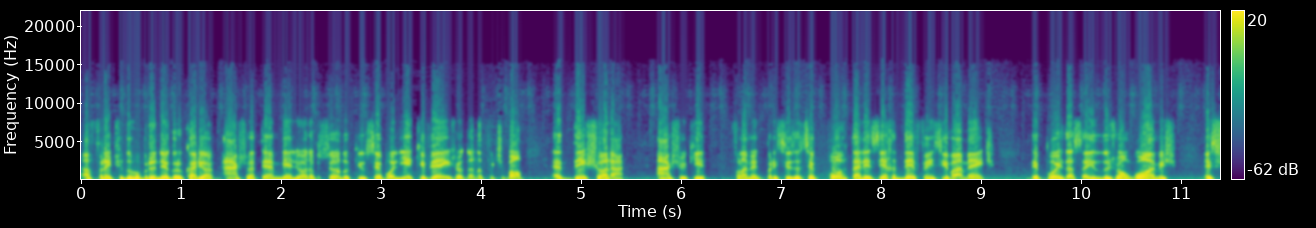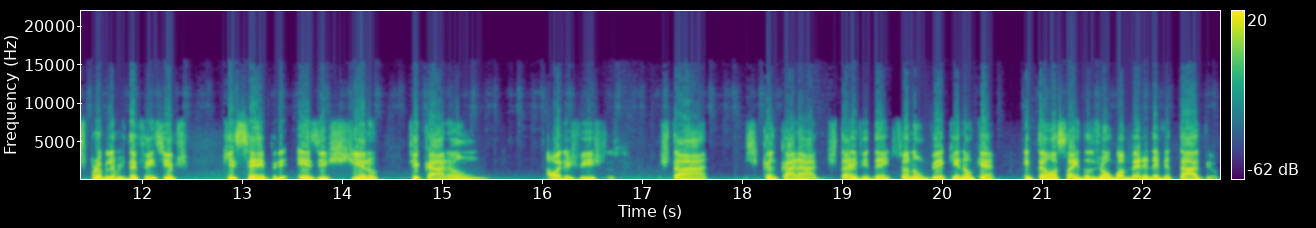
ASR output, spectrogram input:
à frente do Rubro Negro Carioca. Acho até melhor opção do que o Cebolinha que vem jogando futebol é de chorar. Acho que o Flamengo precisa se fortalecer defensivamente. Depois da saída do João Gomes, esses problemas defensivos que sempre existiram ficaram a olhos vistos. Está escancarado, está evidente. Só não vê quem não quer. Então a saída do João Gomes era inevitável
